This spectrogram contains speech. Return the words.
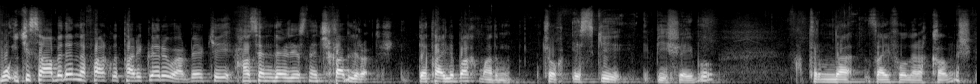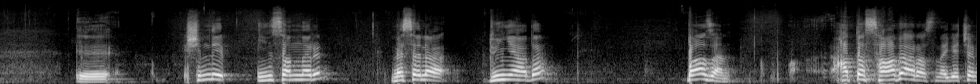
Bu iki sahabeden de farklı tarikleri var. Belki Hasan derecesine çıkabilir. Detaylı bakmadım. Çok eski bir şey bu. Hatırımda zayıf olarak kalmış. Ee, şimdi insanların mesela dünyada bazen hatta sahabe arasında geçen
